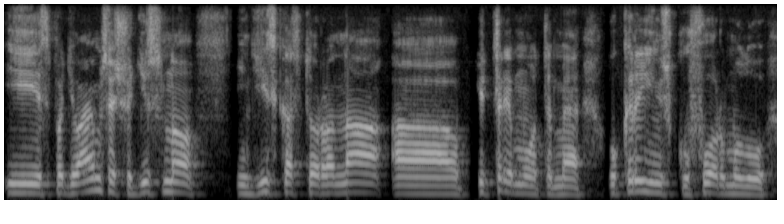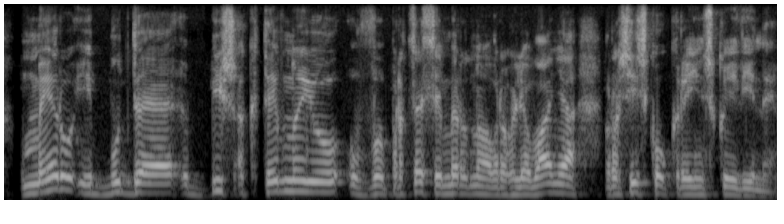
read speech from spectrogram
і сподіваємося, що дійсно індійська сторона підтримуватиме українську формулу миру і буде більш активною в процесі мирного врегулювання російсько-української війни.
